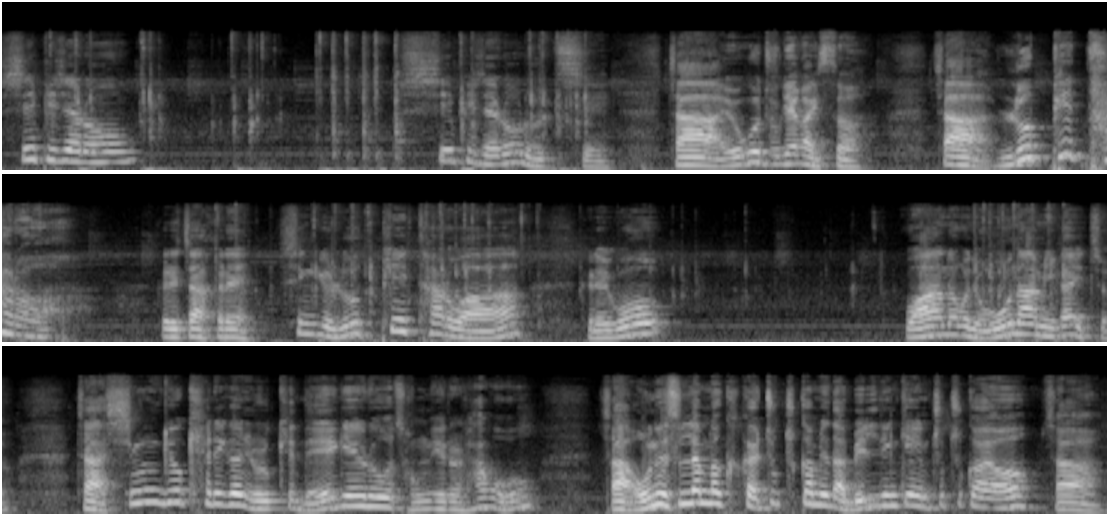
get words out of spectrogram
CP0 CP0 루치. 자 요거 두 개가 있어. 자 루피타로. 그래 자 그래. 신규 루피타로와 그리고 와노는 오나미가 있죠. 자 신규 캐릭은 이렇게 4개로 정리를 하고. 자 오늘 슬램덩크까지 쭉쭉 갑니다. 밀린 게임 쭉쭉 가요. 자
